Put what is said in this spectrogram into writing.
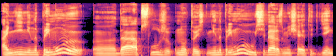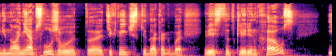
они не напрямую, э, да, обслуживают, ну, то есть не напрямую у себя размещают эти деньги, но они обслуживают э, технически, да, как бы весь этот clearing house. И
